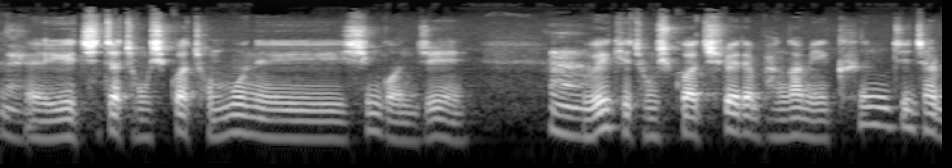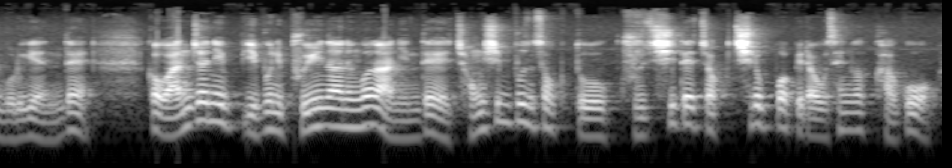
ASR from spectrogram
네. 예, 이게 진짜 정신과 전문의신 건지 음, 왜 이렇게 정신과 치료에 대한 반감이 큰지는 잘 모르겠는데 그러니까 완전히 이분이 부인하는 건 아닌데 정신분석도 구시대적 치료법이라고 생각하고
